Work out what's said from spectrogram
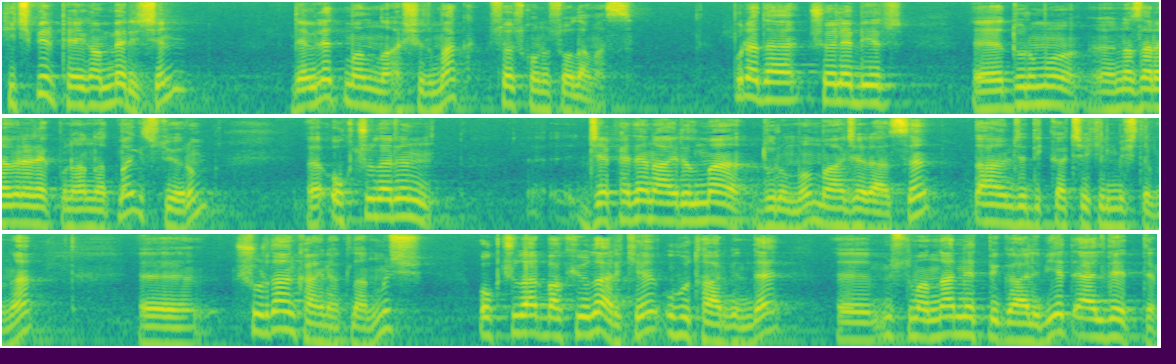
Hiçbir peygamber için devlet malını aşırmak söz konusu olamaz. Burada şöyle bir e, durumu e, nazara vererek bunu anlatmak istiyorum. E, okçuların e, cepheden ayrılma durumu, macerası daha önce dikkat çekilmişti buna. E, şuradan kaynaklanmış. Okçular bakıyorlar ki Uhud Harbi'nde e, Müslümanlar net bir galibiyet elde etti.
